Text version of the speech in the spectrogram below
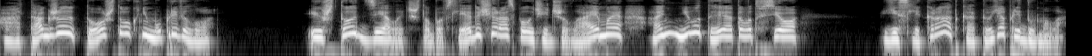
а также то, что к нему привело. И что делать, чтобы в следующий раз получить желаемое, а не вот это вот все. Если кратко, то я придумала.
